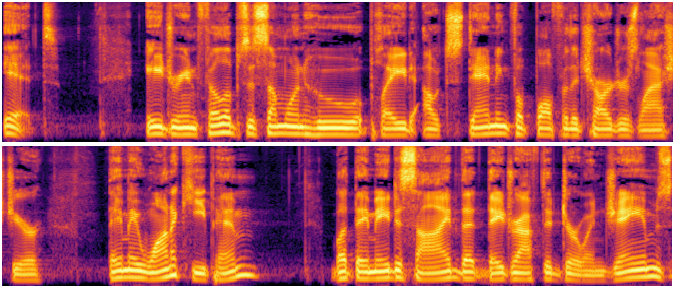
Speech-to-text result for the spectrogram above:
it. Adrian Phillips is someone who played outstanding football for the Chargers last year. They may want to keep him, but they may decide that they drafted Derwin James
